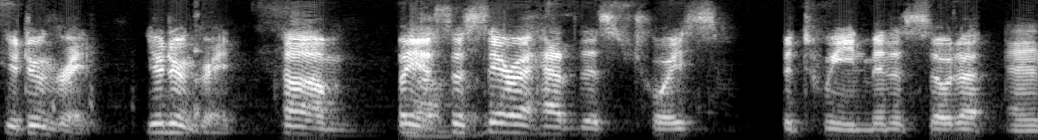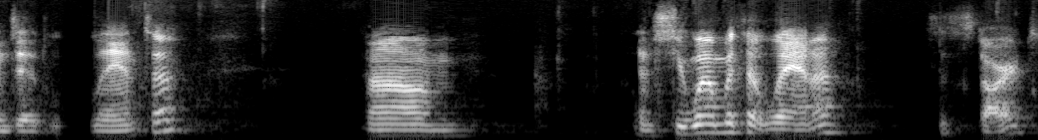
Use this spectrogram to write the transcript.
You're doing great. You're doing great. Um, but yeah, so Um, Sarah had this choice between Minnesota and Atlanta. Um, and she went with Atlanta to start.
